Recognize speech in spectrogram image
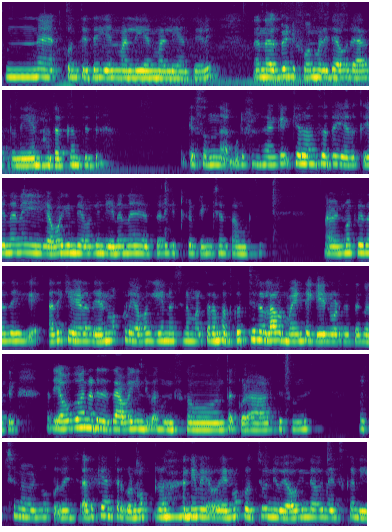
ಸುಮ್ಮನೆ ಕುಂತಿದ್ದೆ, ಏನು ಮಾಡಲಿ ಏನು ಮಾಡಲಿ ಅಂತೇಳಿ ನನ್ನ ಹಸ್ಬೆಂಡಿಗೆ ಫೋನ್ ಮಾಡಿದ್ದೆ. ಅವ್ರು ಯಾರ ಹತ್ರನೇ ಮಾತಾಡ್ಕೊಂತಿದ್ರೆ. ಅದಕ್ಕೆ ಸುಮ್ಮನೆ ಆಗ್ಬಿಟ್ಟು ಫ್ರೆಂಡ್ಸ್ ಹಾಗೆ ಕೆಲವೊಂದು ಸತಿ ಅದಕ್ಕೆ ಏನೇ ಯಾವಾಗಿಂದ ಯಾವಾಗಿಂದ ಏನೇನೇ ತಲೆಗೆ ಇಟ್ಕೊಂಡು ಟೆನ್ಷನ್ ತಗೊಂಬಿಡ್ತೀವಿ ನಾವು ಹೆಣ್ಮಕ್ಳು ಇರೋದೇ ಹೀಗೆ. ಅದಕ್ಕೆ ಹೇಳೋದು, ಹೆಣ್ಮಕ್ಳು ಯಾವಾಗ ಏನು ಯೋಚನೆ ಮಾಡ್ತಾರೆ ಅದು ಗೊತ್ತಿರಲ್ಲ. ಅವ್ರ ಮೈಂಡಿಗೆ ಏನು ನೋಡ್ತೈತೆ ಗೊತ್ತಿಲ್ಲ. ಅದು ಯಾವಾಗೋ ನಡೀತೈತೆ ಅವಾಗಿಂದ ಇವಾಗ ನಿನ್ಸ್ಕೊಂತ ಗೊಳಾಡ್ತೀವಿ ಸುಮ್ಮನೆ ಹುಚ್ಚು ನಾವು ಹೆಣ್ಮಕ್ಳು ಅದಕ್ಕೆ ಅಂತಾರೆ ಗಂಡ್ಮಕ್ಳು. ನೀವು ಹೆಣ್ಮಕ್ಳು ಹುಚ್ಚು, ನೀವು ಯಾವಾಗಿಂದ ಯಾವಾಗ ನೆನೆಸ್ಕೊಂಡು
